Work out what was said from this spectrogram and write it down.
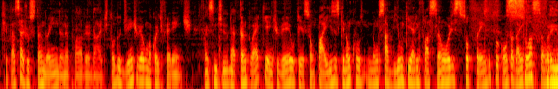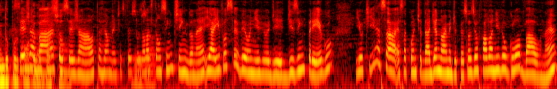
Acho que tá se ajustando ainda, né? Pra falar a verdade. Todo dia a gente vê alguma coisa diferente. Faz sentido. É, tanto é que a gente vê o que são países que não, não sabiam que era inflação, hoje sofrendo por conta da inflação. Sofrendo por seja conta da baixa inflação. ou seja alta, realmente as pessoas elas Exato. estão sentindo, né? E aí você vê o nível de desemprego E o que essa, essa quantidade enorme de pessoas, eu falo a nível global, né?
